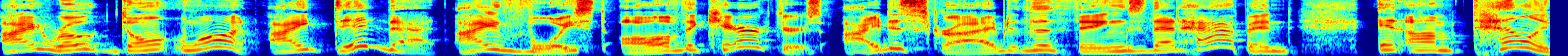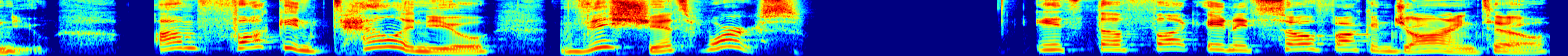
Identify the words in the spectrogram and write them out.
I wrote Don't Want. I did that. I voiced all of the characters. I described the things that happened. And I'm telling you, I'm fucking telling you, this shit's worse. It's the fuck, and it's so fucking jarring too.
